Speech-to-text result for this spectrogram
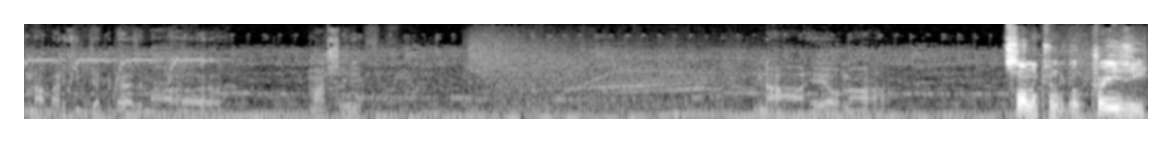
I'm not about to keep jeopardizing my uh my shit. Nah, hell nah. Sonic finna go crazy.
